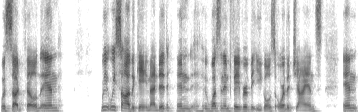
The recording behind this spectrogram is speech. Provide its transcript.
with Sudfeld, and we we saw the game ended, and it wasn't in favor of the Eagles or the Giants. And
